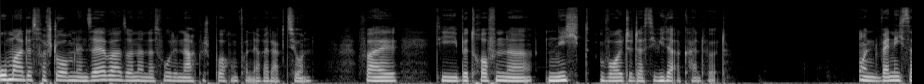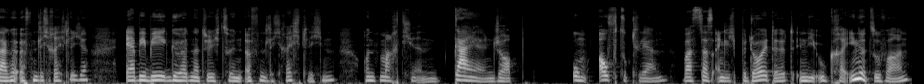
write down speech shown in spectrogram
Oma des Verstorbenen selber, sondern das wurde nachgesprochen von der Redaktion, weil die Betroffene nicht wollte, dass sie wiedererkannt wird. Und wenn ich sage öffentlich-rechtliche, RBB gehört natürlich zu den öffentlich-rechtlichen und macht hier einen geilen Job, um aufzuklären, was das eigentlich bedeutet, in die Ukraine zu fahren.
